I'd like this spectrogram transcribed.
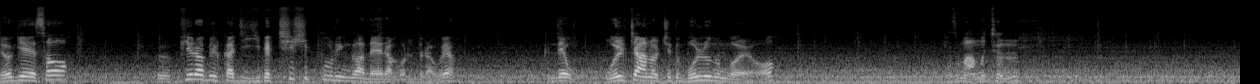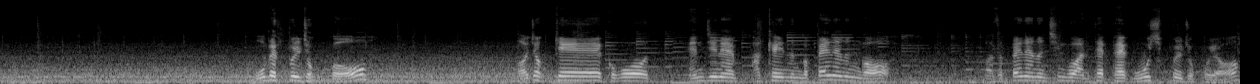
여기에서 그 피러빌까지 270불인가 내라고 그러더라고요. 근데 올지 안 올지도 모르는 거예요. 그래서 뭐 아무튼 500불 줬고 어저께 그거 엔진에 박혀 있는 거 빼내는 거 와서 빼내는 친구한테 150불 줬고요.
